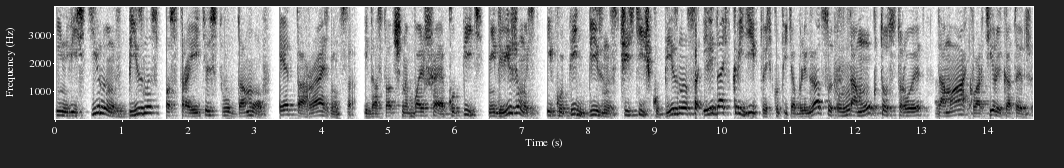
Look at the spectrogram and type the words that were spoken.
инвестируем в бизнес по строительству домов. Это разница и достаточно большая. Купить недвижимость и купить бизнес, частичку бизнеса или дать в кредит, то есть купить облигацию угу. тому, кто строит дома, квартиры и коттеджи.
